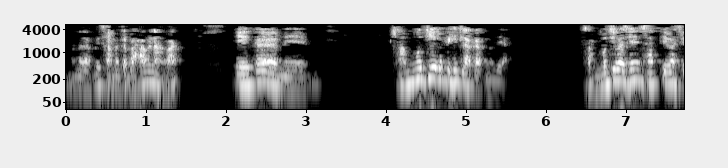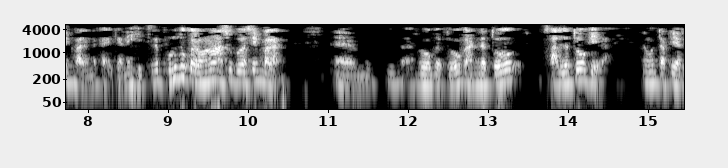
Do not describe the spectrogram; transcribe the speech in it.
මොනවාද අපි සමත භාවනාවක්. ඒක මේ සම්මුතියක පිළිట్లా කරන දෙයක්. සම්මුති වශයෙන් සත්‍ය වශයෙන් බලන්න කයි. කියන්නේ හිතට පුරුදු කරනවා අසුභ වශයෙන් බලන්න. රෝගතෝ, ගණ්ඩතෝ, සල්ලතෝ කියලා. නමුත් අපි අර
